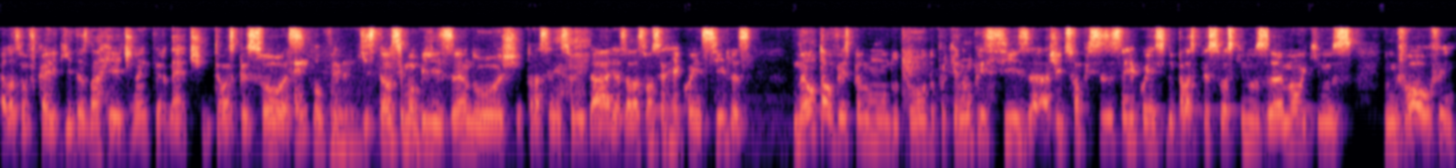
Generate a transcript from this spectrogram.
elas vão ficar erguidas na rede, na internet. Então as pessoas que estão se mobilizando hoje para serem solidárias, elas vão ser reconhecidas não talvez pelo mundo todo, porque não precisa, a gente só precisa ser reconhecido pelas pessoas que nos amam e que nos envolvem,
